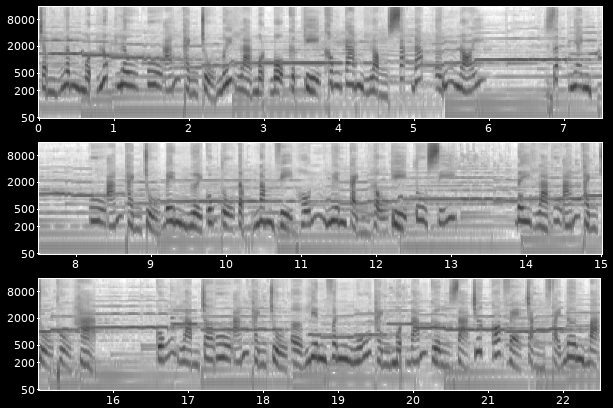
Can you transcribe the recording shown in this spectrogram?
Trầm ngâm một lúc lâu, u án thành chủ mới là một bộ cực kỳ không cam lòng sắc đáp ứng nói. Rất nhanh, U án thành chủ bên người cũng tụ tập 5 vị hốn nguyên cảnh hậu kỳ tu sĩ. Đây là u án thành chủ thủ hạ, cũng làm cho u ám thành chủ ở Liên Vân ngũ thành một đám cường giả trước có vẻ chẳng phải đơn bạc.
